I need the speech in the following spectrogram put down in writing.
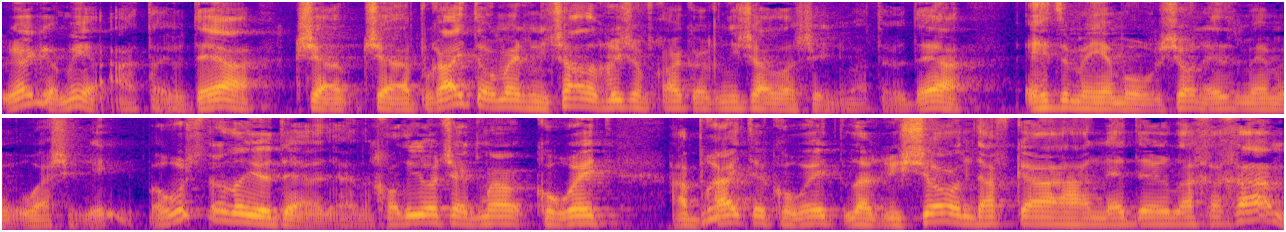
רגע, מי, אתה יודע, כשה, כשהברייתא אומרת נשאל על ראשון ואחר כך נשאל השני, אתה יודע איזה מהם הוא הראשון, איזה מהם הוא השני? ברור שאתה לא יודע, יכול להיות שהגמרא קוראת, הברייתא קוראת לראשון דווקא הנדר לחכם,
